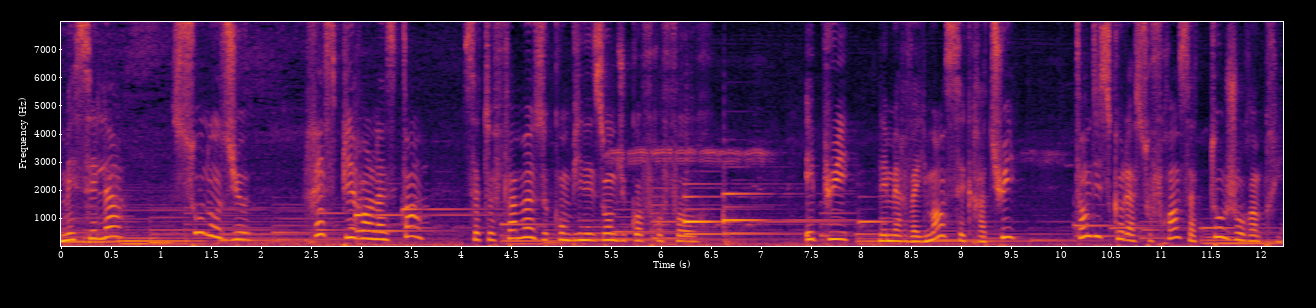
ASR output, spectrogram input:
Mais c'est là, sous nos yeux, respirant l'instant, cette fameuse combinaison du coffre-fort. Et puis, l'émerveillement, c'est gratuit, tandis que la souffrance a toujours un prix.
